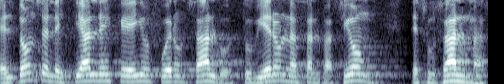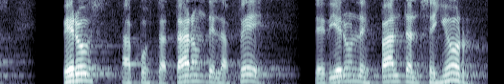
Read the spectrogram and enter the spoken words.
El don celestial es que ellos fueron salvos, tuvieron la salvación de sus almas, pero apostataron de la fe, le dieron la espalda al Señor.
